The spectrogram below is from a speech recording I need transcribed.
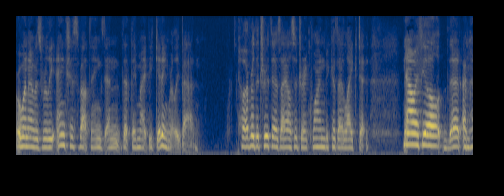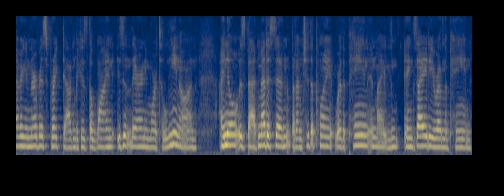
or when I was really anxious about things and that they might be getting really bad. However, the truth is, I also drank wine because I liked it. Now I feel that I'm having a nervous breakdown because the wine isn't there anymore to lean on, I know it was bad medicine, but I'm to the point where the pain and my anxiety around the pain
